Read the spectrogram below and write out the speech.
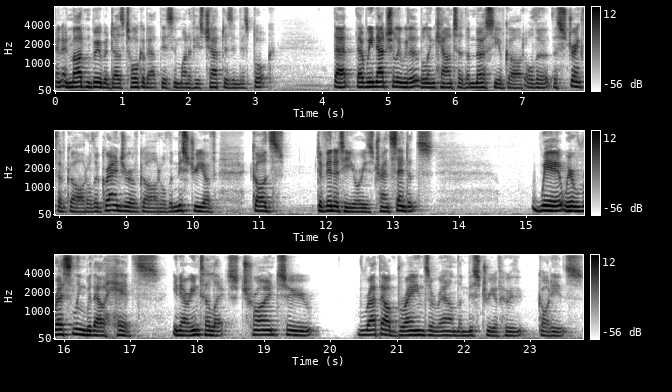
And, and Martin Buber does talk about this in one of his chapters in this book that, that we naturally will, will encounter the mercy of God, or the, the strength of God, or the grandeur of God, or the mystery of God's divinity or his transcendence. We're, we're wrestling with our heads in our intellect, trying to wrap our brains around the mystery of who God is.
